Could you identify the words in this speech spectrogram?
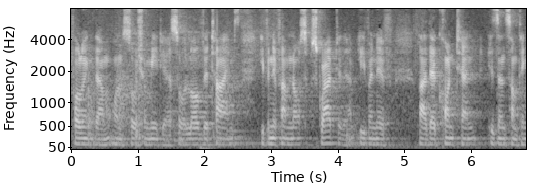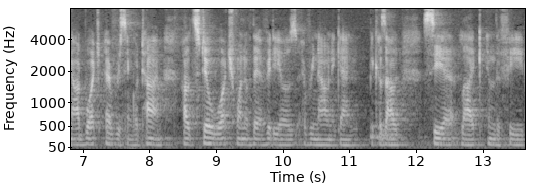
following them on social media. So a lot of the times, even if I'm not subscribed to them, even if like their content isn't something I'd watch every single time, I would still watch one of their videos every now and again because I would see it like in the feed,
